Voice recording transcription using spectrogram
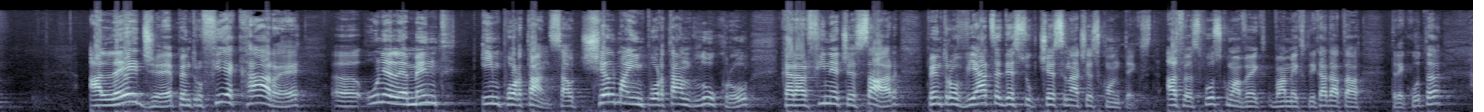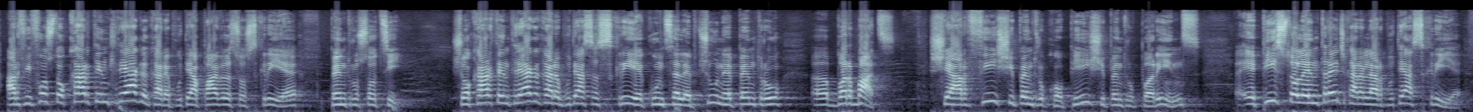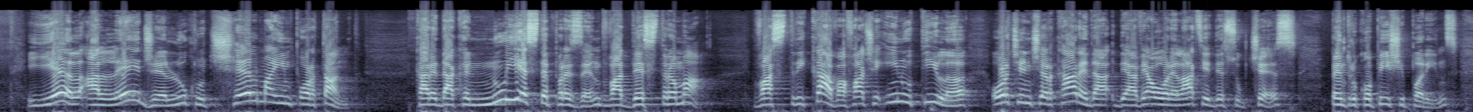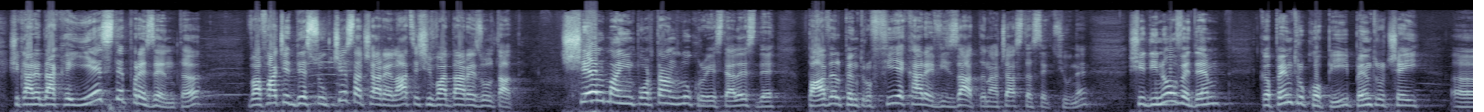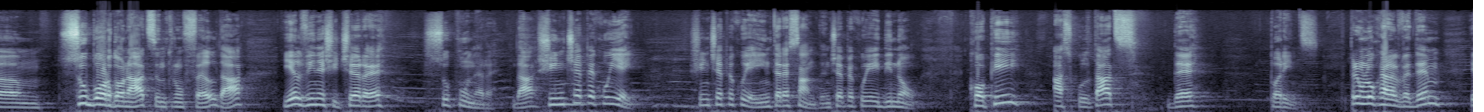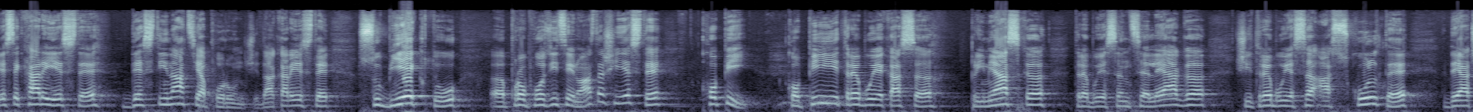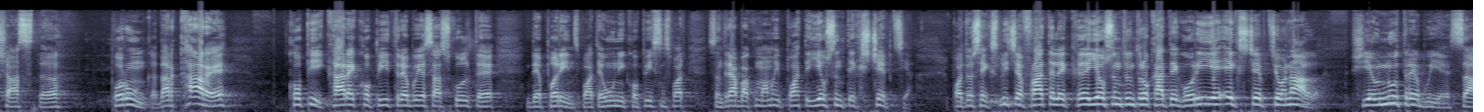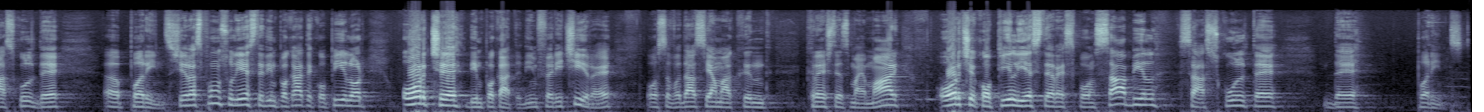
alege pentru fiecare uh, un element important sau cel mai important lucru care ar fi necesar pentru o viață de succes în acest context. Altfel spus, cum v-am explicat data trecută, ar fi fost o carte întreagă care putea Pavel să o scrie pentru soții. Și o carte întreagă care putea să scrie cu înțelepciune pentru uh, bărbați. Și ar fi și pentru copii și pentru părinți epistole întregi care le-ar putea scrie. El alege lucru cel mai important care dacă nu este prezent va destrăma, va strica, va face inutilă orice încercare de a, de a avea o relație de succes pentru copii și părinți și care dacă este prezentă va face de succes acea relație și va da rezultate. Cel mai important lucru este ales de Pavel pentru fiecare vizat în această secțiune și din nou vedem că pentru copii, pentru cei um, subordonați într-un fel, da, el vine și cere supunere. Da? Și începe cu ei. Și începe cu ei. Interesant. Începe cu ei din nou. Copii, ascultați de părinți. Primul lucru care îl vedem este care este destinația poruncii, da? care este subiectul uh, propoziției noastre și este copii. Copiii trebuie ca să primească, trebuie să înțeleagă și trebuie să asculte de această poruncă. Dar care copii. Care copii trebuie să asculte de părinți? Poate unii copii sunt spate, se întreabă acum, măi, poate eu sunt excepția. Poate o să explice fratele că eu sunt într-o categorie excepțională și eu nu trebuie să ascult de uh, părinți? Și răspunsul este, din păcate, copiilor, orice, din păcate, din fericire, o să vă dați seama când creșteți mai mari, orice copil este responsabil să asculte de părinți.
